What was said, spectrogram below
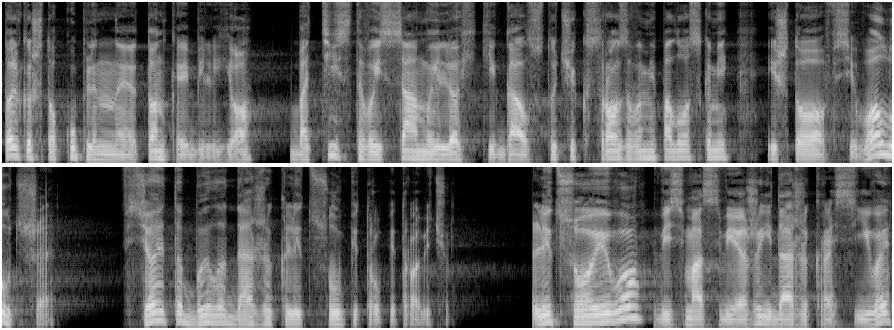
только что купленное тонкое белье, батистовый самый легкий галстучек с розовыми полосками и, что всего лучше, все это было даже к лицу Петру Петровичу. Лицо его, весьма свежее и даже красивое,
